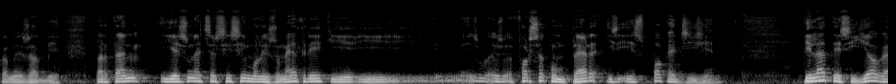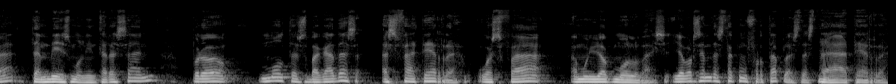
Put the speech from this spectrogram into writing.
com és obvi. Per tant, i és un exercici molt isomètric i, i és, és força complet i, i és poc exigent. Pilates i ioga també és molt interessant, però moltes vegades es fa a terra o es fa en un lloc molt baix. Llavors hem d'estar confortables d'estar a terra.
